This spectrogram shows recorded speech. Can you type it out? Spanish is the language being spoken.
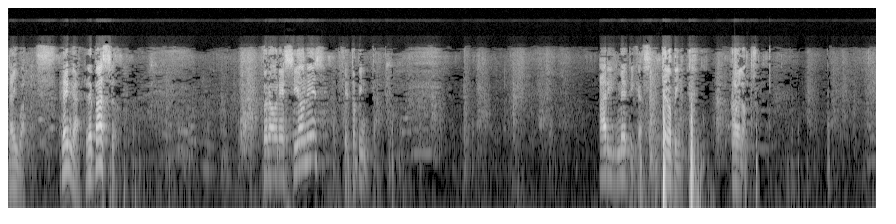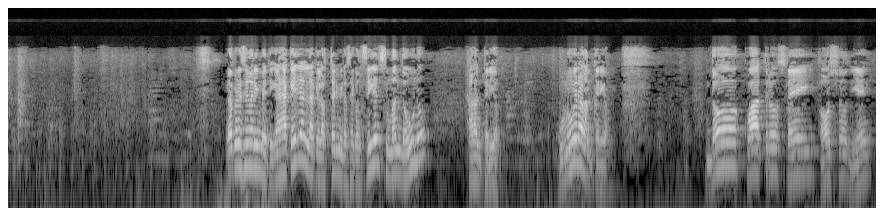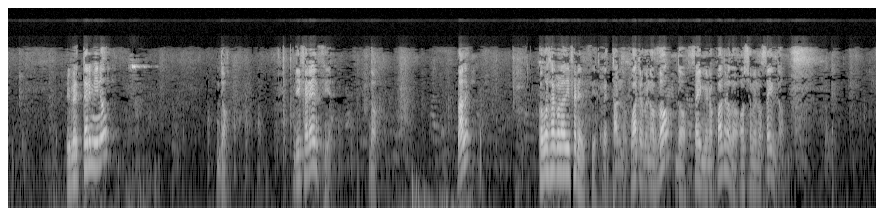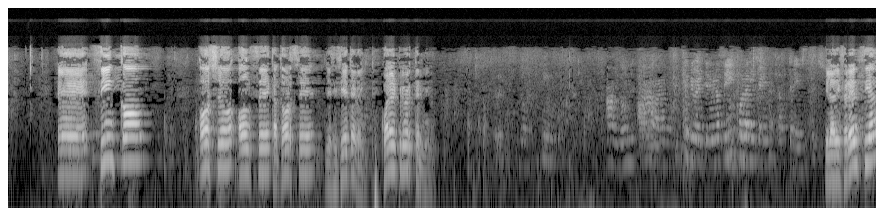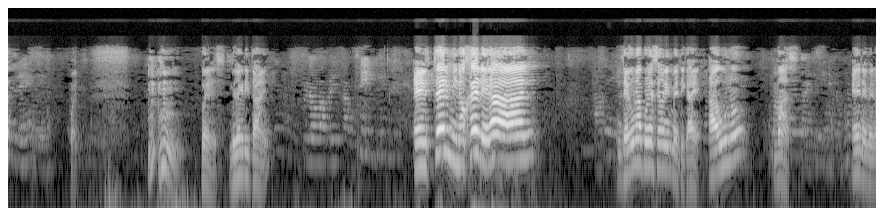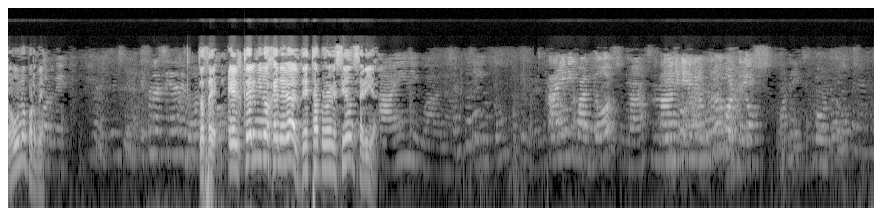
Da igual. Venga, repaso. Progresiones, pinta. Aritméticas. Este no pinta. Ver el otro. Una progresión aritmética es aquella en la que los términos se consiguen sumando uno al anterior. Un número al anterior. 2, 4, 6, 8, 10. Primer término, 2. Diferencia, 2. ¿Vale? ¿Cómo saco la diferencia? Restando 4 menos 2, 2. 6 menos 4, 2. 8 menos 6, 2. 5, 8, 11, 14, 17, 20. ¿Cuál es el primer término? El primer término 5, la diferencia 3. ¿Y la diferencia? Bueno. Pues voy a gritar, ¿eh? El término general de una progresión aritmética es A1 más n menos 1 por d. Esta me la enseñé de memoria. Entonces, el término general de esta progresión sería A n igual a 5. A n igual 2 más, más n, n menos 1 por 3.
